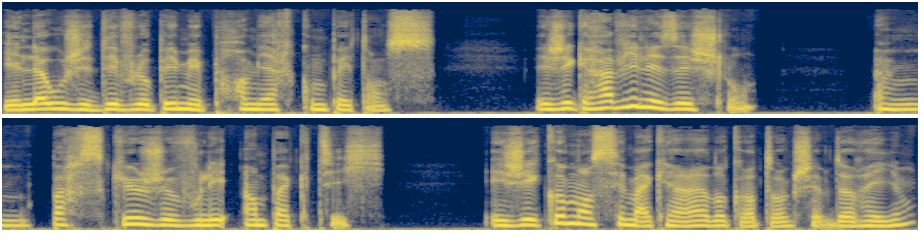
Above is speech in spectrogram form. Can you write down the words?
là où j'ai développé mes premières compétences. Et j'ai gravi les échelons euh, parce que je voulais impacter. Et j'ai commencé ma carrière donc en tant que chef de rayon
